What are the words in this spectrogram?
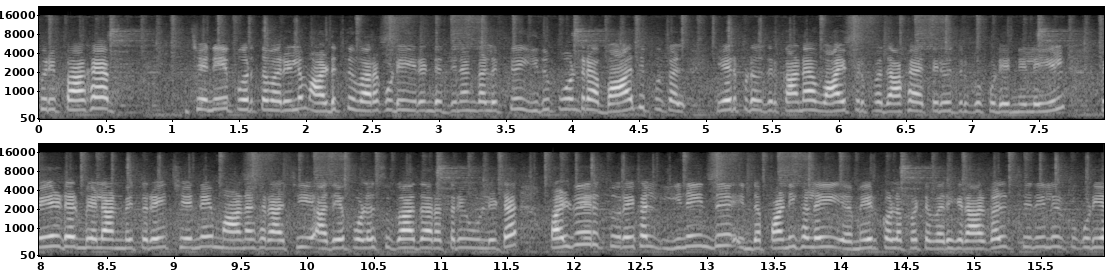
குறிப்பாக சென்னையை பொறுத்தவரையிலும் அடுத்து வரக்கூடிய இரண்டு தினங்களுக்கு இது போன்ற பாதிப்புகள் ஏற்படுவதற்கான வாய்ப்பு இருப்பதாக தெரிவித்திருக்கக்கூடிய நிலையில் பேரிடர் மேலாண்மை துறை சென்னை மாநகராட்சி அதே போல சுகாதாரத்துறை உள்ளிட்ட பல்வேறு துறைகள் இணைந்து இந்த பணிகளை மேற்கொள்ளப்பட்டு வருகிறார்கள். சிறையில் இருக்கக்கூடிய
